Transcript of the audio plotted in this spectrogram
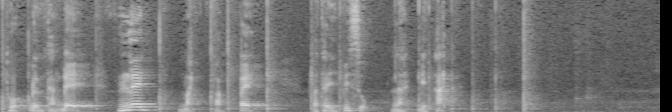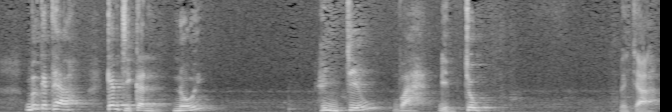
thuộc đường thẳng D lên mặt phẳng P. Và thầy ví dụ là điểm H. Bước tiếp theo, các em chỉ cần nối hình chiếu và điểm chung. Được chưa?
